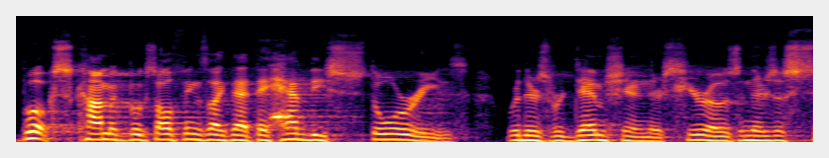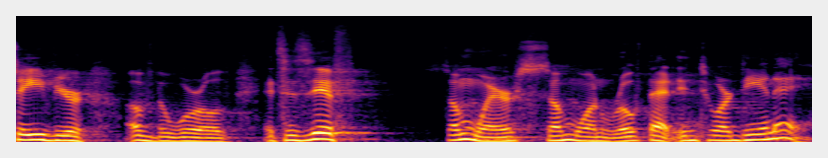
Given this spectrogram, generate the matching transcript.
books, comic books, all things like that, they have these stories where there's redemption and there's heroes and there's a savior of the world. It's as if somewhere someone wrote that into our DNA.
